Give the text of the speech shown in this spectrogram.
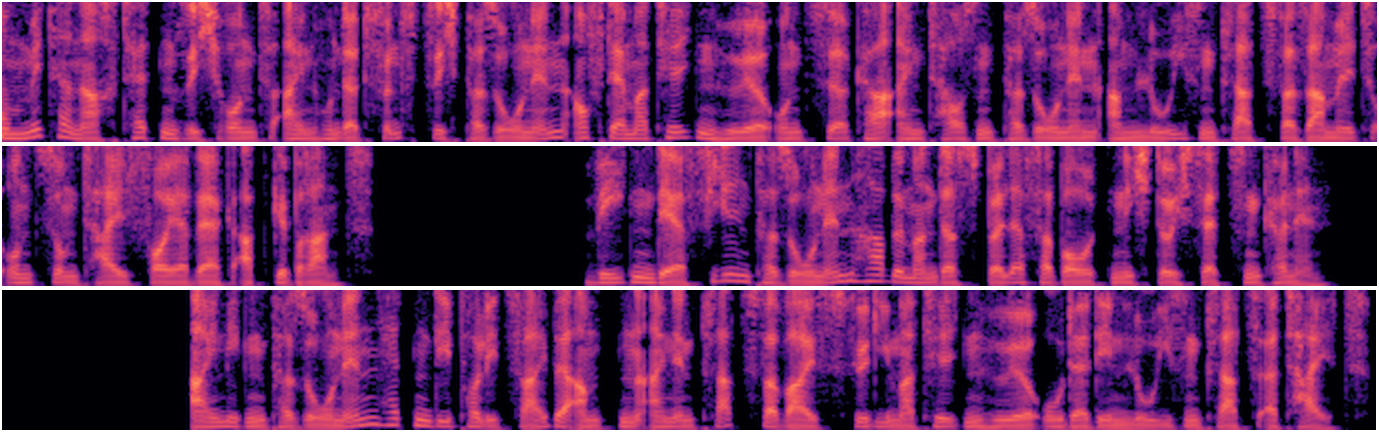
Um Mitternacht hätten sich rund 150 Personen auf der Mathildenhöhe und circa 1000 Personen am Luisenplatz versammelt und zum Teil Feuerwerk abgebrannt. Wegen der vielen Personen habe man das Böllerverbot nicht durchsetzen können. Einigen Personen hätten die Polizeibeamten einen Platzverweis für die Mathildenhöhe oder den Luisenplatz erteilt.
